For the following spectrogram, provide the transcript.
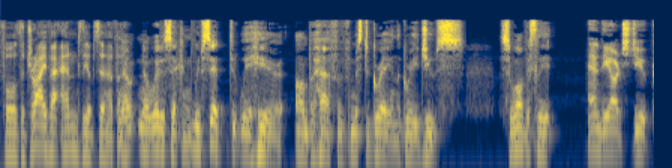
for the driver and the observer. Now, now, wait a second. We've said that we're here on behalf of Mr. Gray and the Gray Juice. So obviously, And the Archduke.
